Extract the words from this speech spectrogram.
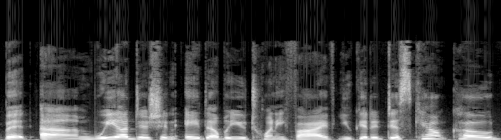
But um, we audition AW25. You get a discount code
